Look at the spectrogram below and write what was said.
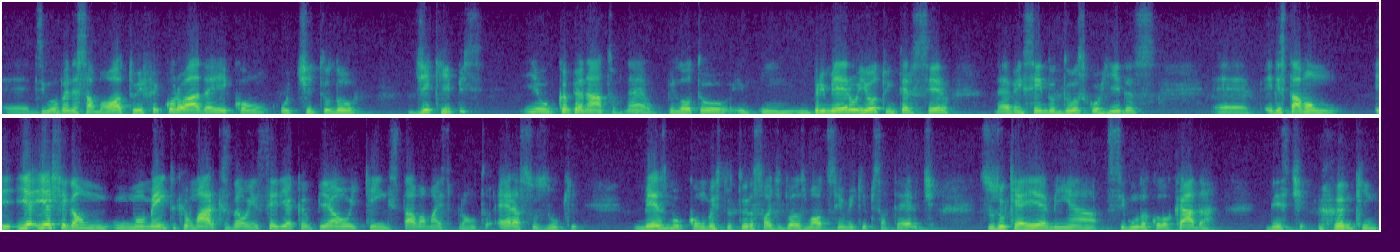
é, desenvolvendo essa moto e foi coroada aí com o título de equipes e o campeonato, né? O piloto em, em primeiro e outro em terceiro, né? Vencendo duas corridas. É, eles estavam. Ia, ia chegar um, um, momento que o Marques não seria campeão e quem estava mais pronto era a Suzuki, mesmo com uma estrutura só de duas motos sem uma equipe satélite. Suzuki aí é a minha segunda colocada neste ranking.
